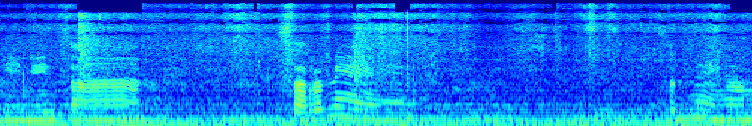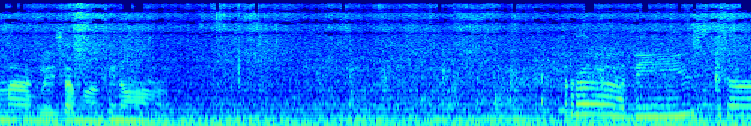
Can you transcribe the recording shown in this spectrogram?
นี่นี่จ้า สารแหน่สารแหน่งามมากเลยจ้าพ่อพี่น้องแร่ดีสจ้า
